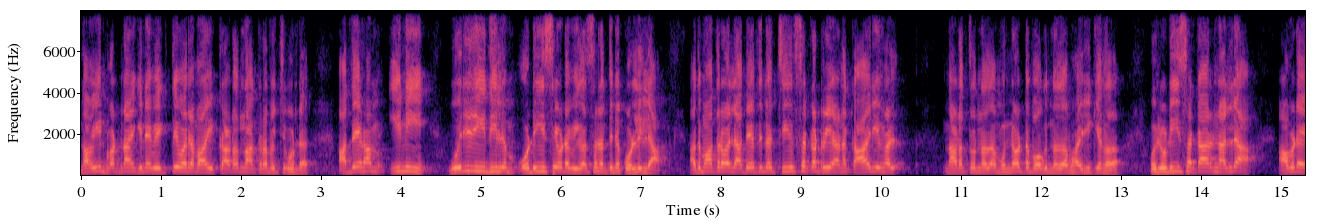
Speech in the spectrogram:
നവീൻ പട്നായിക്കിനെ വ്യക്തിപരമായി കടന്നാക്രമിച്ചുകൊണ്ട് അദ്ദേഹം ഇനി ഒരു രീതിയിലും ഒഡീസയുടെ വികസനത്തിന് കൊള്ളില്ല. അതുമാത്രമല്ല അദ്ദേഹത്തിന്റെ ചീഫ് സെക്രട്ടറിയാണ് കാര്യങ്ങൾ നടത്തുന്നത് മുന്നോട്ട് പോകുന്നത് ഭരിക്കുന്നത്. ഒരു ഒഡീസക്കാരനല്ല അവിടെ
